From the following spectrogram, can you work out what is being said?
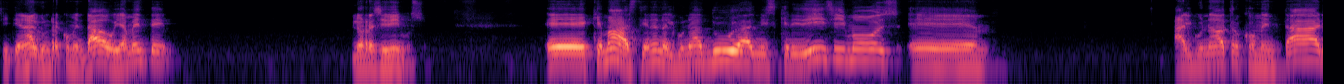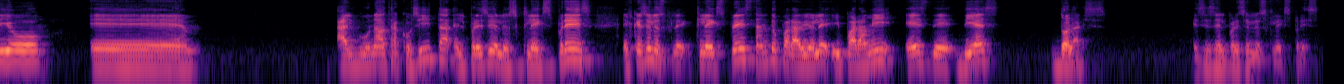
Si tienen algún recomendado, obviamente lo recibimos. ¿Qué más? ¿Tienen algunas dudas, mis queridísimos? ¿Algún otro comentario? Eh, alguna otra cosita, el precio de los CLE Express, el precio de los CLE Express, tanto para Violet y para mí, es de 10 dólares. Ese es el precio de los CLE Express.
